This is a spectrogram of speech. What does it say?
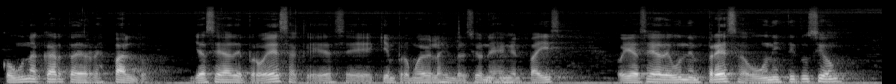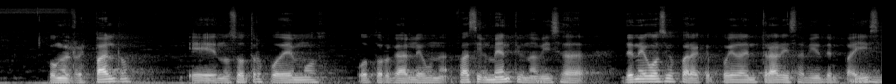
con una carta de respaldo, ya sea de Proesa, que es eh, quien promueve las inversiones en el país, o ya sea de una empresa o una institución, con el respaldo, eh, nosotros podemos otorgarle una, fácilmente una visa de negocios para que pueda entrar y salir del país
